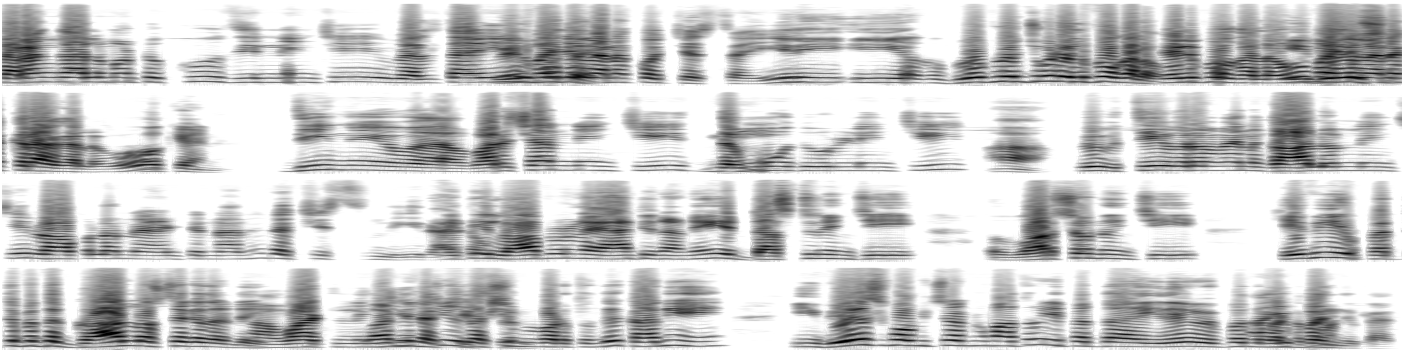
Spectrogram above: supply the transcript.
తరంగాలు మటుకు దీని నుంచి వెళ్తాయి. మళ్ళీ వెనక్కి వచ్చేస్తాయి ఇది ఈ గ్లోబ్ లోంచి కూడా వెళ్ళిపోగలవు. వెళ్ళిపోగలవు మళ్ళీ వెనక్కి రాగలవు. ఓకే అండి. దీన్ని వర్షం నుంచి దమ్ము ధూళి నుంచి తీవ్రమైన గాలుల నుంచి లోపల ఉన్న యాంటీనాని రక్షిస్తుంది ఈ అయితే లోపల ఉన్న యాంటీనాని డస్ట్ నుంచి వర్షం నుంచి హెవీ పెద్ద పెద్ద గాళ్ళు వస్తాయి కదండి. వాటి నుంచి నుంచి. రక్షింపబడుతుంది. కానీ ఈ వేవ్స్ పంపించడానికి మాత్రం ఈ పెద్ద ఇదే ఇబ్బంది ఇబ్బంది కాదు.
